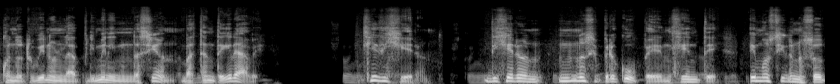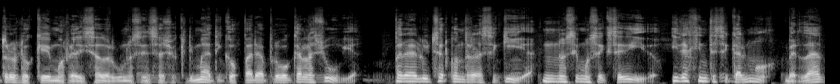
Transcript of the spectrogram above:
Cuando tuvieron la primera inundación, bastante grave. ¿Qué dijeron? Dijeron, no se preocupen, gente, hemos sido nosotros los que hemos realizado algunos ensayos climáticos para provocar la lluvia, para luchar contra la sequía. Nos hemos excedido. Y la gente se calmó, ¿verdad?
